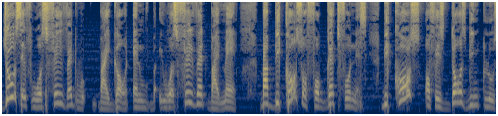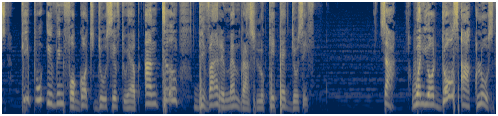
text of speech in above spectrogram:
Joseph was favored by God and he was favored by men. But because of forgetfulness, because of his doors being closed, people even forgot Joseph to help until divine remembrance located Joseph. Sir, when your doors are closed,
